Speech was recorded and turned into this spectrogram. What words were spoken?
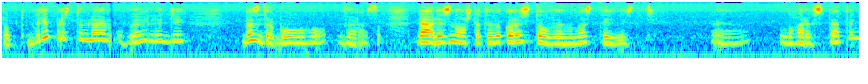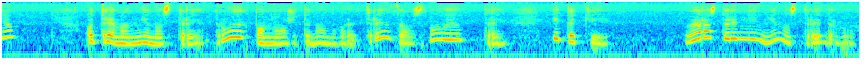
Тобто дріб представляємо у вигляді бездробового виразу. Далі, знову ж таки, використовуємо властивість е, логарифм степеня. Отримаємо мінус 3 других помножити на логарифм 3 за основою 3. І такий вираз дорівнює мінус 3 других.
